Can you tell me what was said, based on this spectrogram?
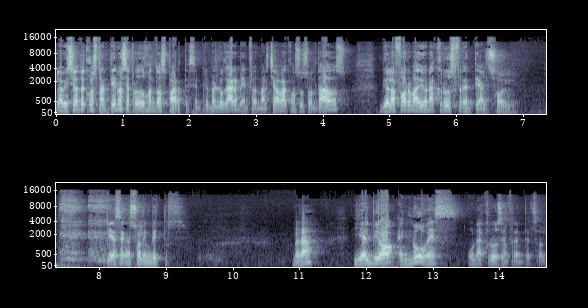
La visión de Constantino se produjo en dos partes. En primer lugar, mientras marchaba con sus soldados, vio la forma de una cruz frente al sol. Piensen en el sol invictus. ¿verdad? Y él vio en nubes una cruz enfrente del sol.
